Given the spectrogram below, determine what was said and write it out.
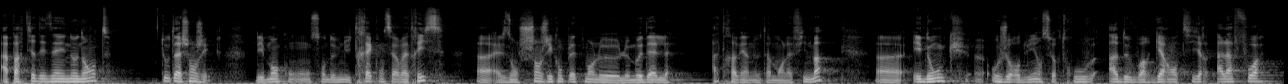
À partir des années 90, tout a changé. Les banques sont devenues très conservatrices. Euh, elles ont changé complètement le, modèle à travers notamment la FINMA. Euh, et donc, euh, aujourd'hui, on se retrouve à devoir garantir à la fois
